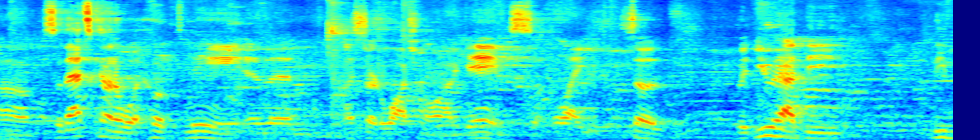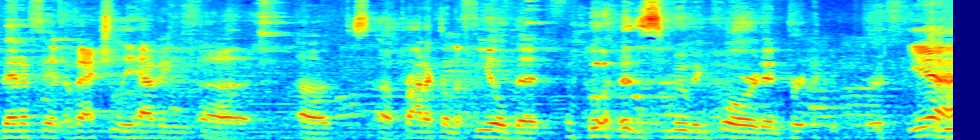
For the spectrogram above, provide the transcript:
um, so that's kind of what hooked me. And then I started watching a lot of games. Like so, but you had the the benefit of actually having uh, a, a product on the field that was moving forward and pr- Yeah,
